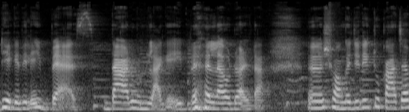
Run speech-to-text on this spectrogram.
ঢেকে দিলেই ব্যাস, দারুণ লাগে এই লাউ ডালটা। সঙ্গে যদি একটু কাঁচা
